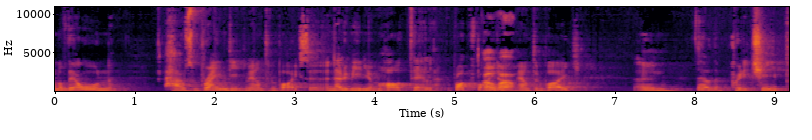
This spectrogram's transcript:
one of their own house branded mountain bikes, an aluminium hardtail Rockrider oh, wow. mountain bike, and they're, they're pretty cheap.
